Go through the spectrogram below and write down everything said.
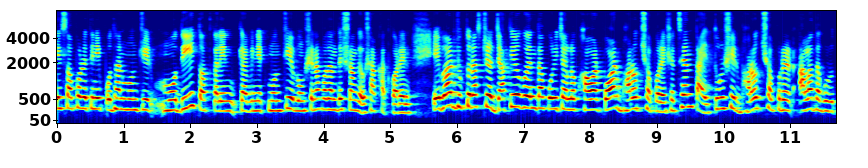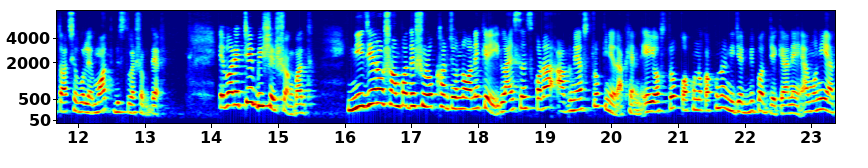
এই সফরে তিনি প্রধানমন্ত্রীর মোদী, তৎকালীন ক্যাবিনেট মন্ত্রী এবং সেনাপ্রধানদের সঙ্গেও সাক্ষাৎ করেন। এবার যুক্তরাষ্ট্রের জাতীয় গোয়েন্দা পরিচালক হওয়ার পর ভারত সফরে এসেছেন, তাই তুলসীর ভারত সফরের আলাদা গুরুত্ব আছে বলে মত বিশ্লেষকদের। এবার একটি বিশেষ সংবাদ। নিজের ও সম্পদের সুরক্ষার জন্য অনেকেই লাইসেন্স করা আগ্নেয়াস্ত্র কিনে রাখেন। এই অস্ত্র কখনো কখনো নিজের বিপদ ডেকে আনে। এমনই এক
